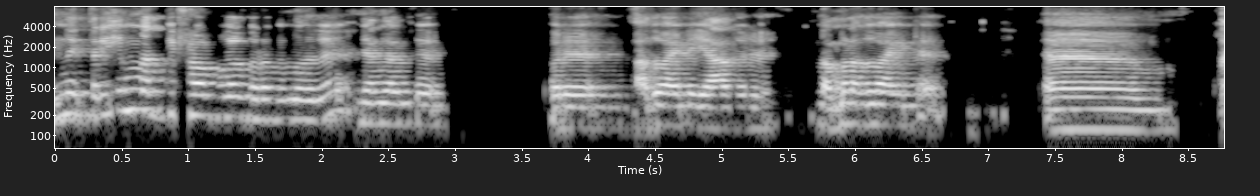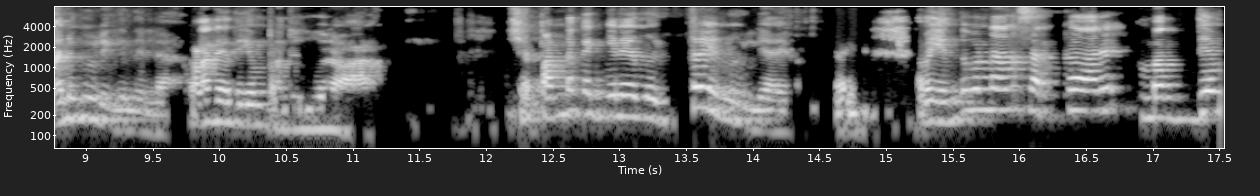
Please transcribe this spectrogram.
ഇന്ന് ഇത്രയും മദ്യ ഷോപ്പുകൾ തുറക്കുന്നതിൽ ഞങ്ങൾക്ക് ഒരു അതുമായിട്ട് യാതൊരു നമ്മളതുമായിട്ട് അനുകൂലിക്കുന്നില്ല. വളരെയധികം പ്രതികൂലമാണ്. പക്ഷെ പണ്ടൊക്കെ ഇങ്ങനെയൊന്നും ഇത്രയൊന്നും ഇല്ലായിരുന്നു. അപ്പൊ എന്തുകൊണ്ടാണ് സർക്കാർ മദ്യം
